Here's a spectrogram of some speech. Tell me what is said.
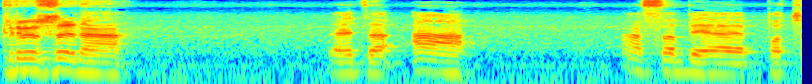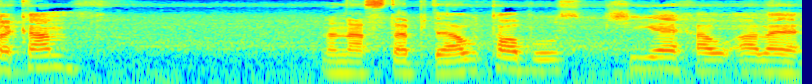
drużyna to a a sobie poczekam na następny autobus. Przyjechał, ale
